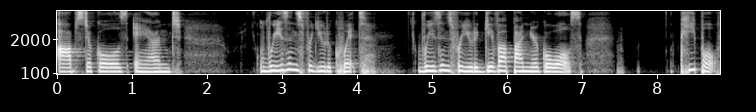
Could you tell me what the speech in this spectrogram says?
obstacles, and reasons for you to quit, reasons for you to give up on your goals. People,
